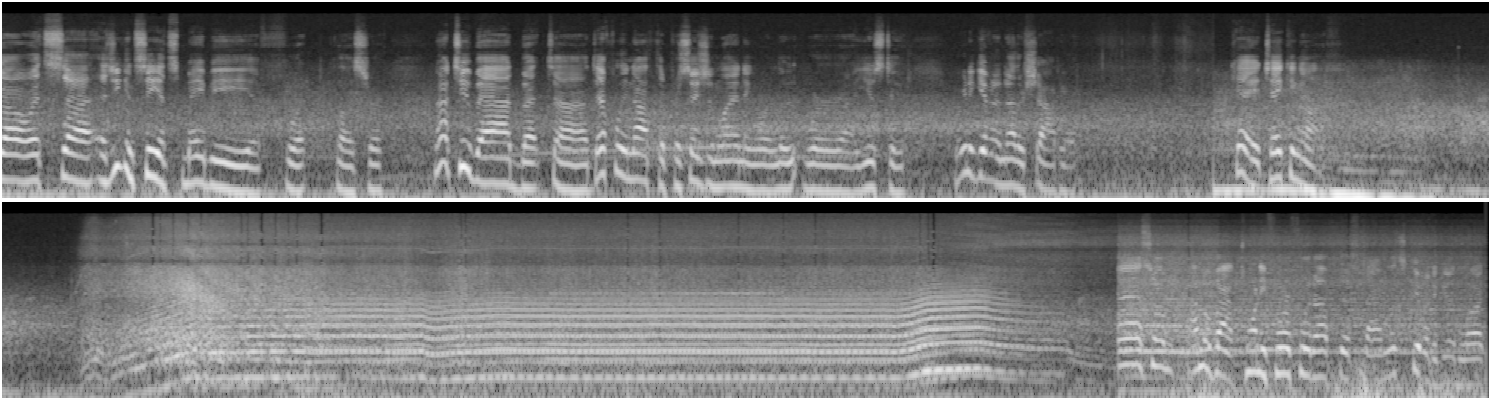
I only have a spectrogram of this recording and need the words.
So it's, uh, as you can see, it's maybe a foot closer. Not too bad, but uh, definitely not the precision landing we're, we're uh, used to. We're going to give it another shot here. Okay, taking off. Yeah, so I'm, I'm about 24 foot up this time. Let's give it a good look.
